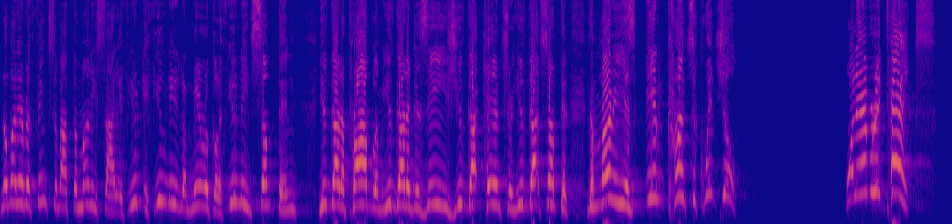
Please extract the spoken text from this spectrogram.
Nobody ever thinks about the money side. If you, if you needed a miracle, if you need something, you've got a problem, you've got a disease, you've got cancer, you've got something, the money is inconsequential. Whatever it takes.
